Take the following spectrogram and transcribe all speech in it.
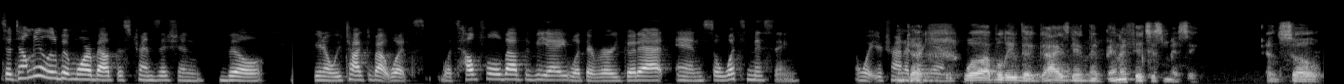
So tell me a little bit more about this transition bill. You know, we've talked about what's what's helpful about the VA, what they're very good at, and so what's missing and what you're trying okay. to bring in. Well, I believe that guys getting their benefits is missing. And so,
